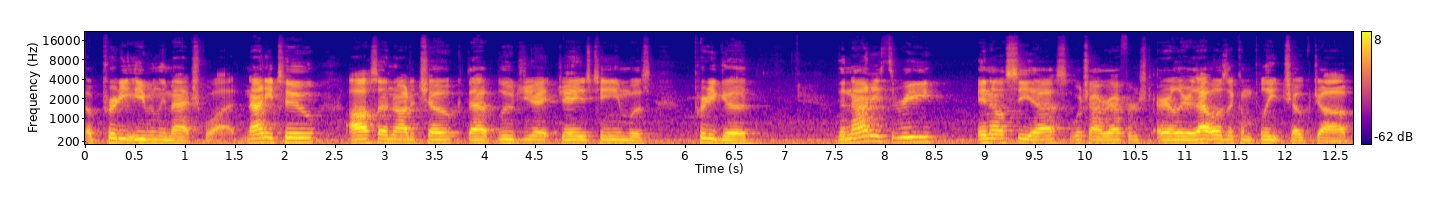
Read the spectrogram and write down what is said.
a pretty evenly matched squad. 92, also not a choke. That Blue Jays team was pretty good. The 93 NLCS, which I referenced earlier, that was a complete choke job.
